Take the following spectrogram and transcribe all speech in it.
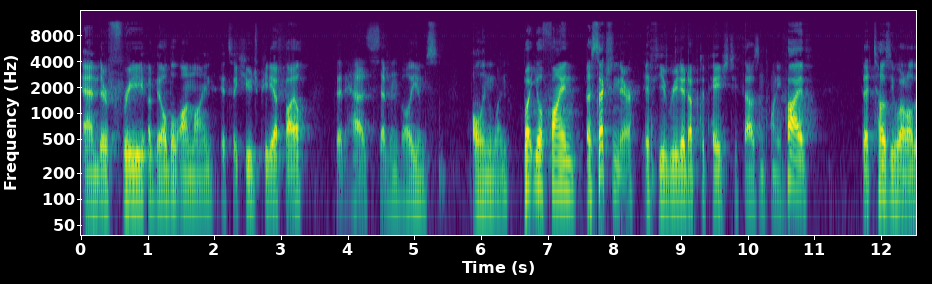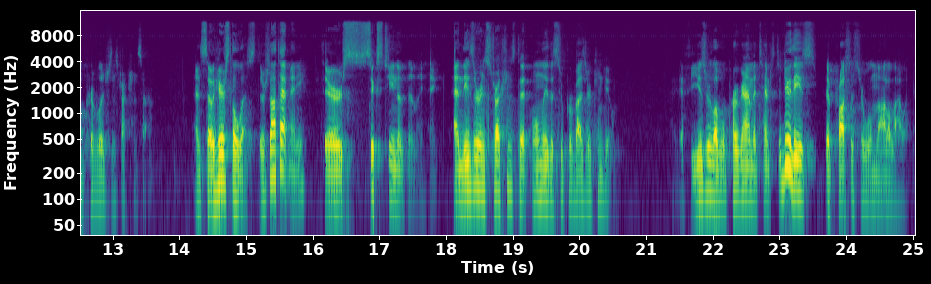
and they're free, available online. It's a huge PDF file that has seven volumes all in one. But you'll find a section there, if you read it up to page 2025, that tells you what all the privileged instructions are. And so here's the list. There's not that many. There's 16 of them, I think. And these are instructions that only the supervisor can do. If the user level program attempts to do these, the processor will not allow it.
